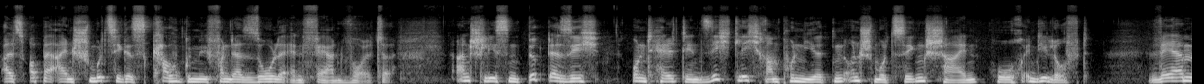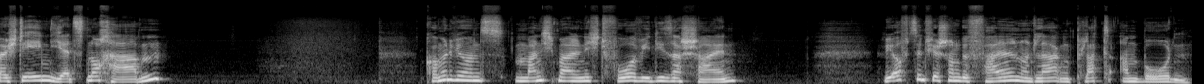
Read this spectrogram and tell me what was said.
als ob er ein schmutziges Kaugummi von der Sohle entfernen wollte. Anschließend bückt er sich und hält den sichtlich ramponierten und schmutzigen Schein hoch in die Luft. Wer möchte ihn jetzt noch haben? Kommen wir uns manchmal nicht vor wie dieser Schein? Wie oft sind wir schon gefallen und lagen platt am Boden?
